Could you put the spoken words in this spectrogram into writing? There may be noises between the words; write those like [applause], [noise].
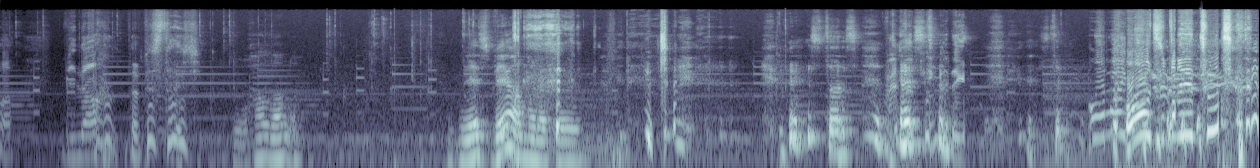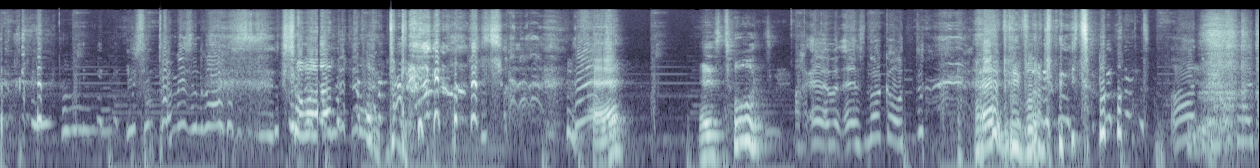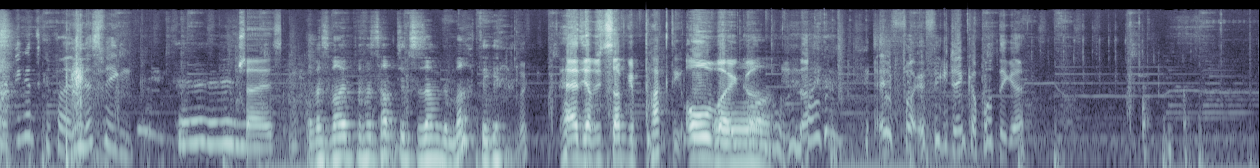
Oha. Wie nah? Verpiss dich. Oha, Mann. Wer ist wer am Monopol? [laughs] wer ist das? Wer ist das? Wer ist das? Oh mein Oh, Gott, sie wollen den Tut! die sind Tommy sind raus. Schau mal an! [laughs] Du Hä? Er ist tot! Ach, er, er ist Knockout. Hä? Wie wurde ich [laughs] tot? Oh, du bist halt der Dingens gefallen, deswegen. Scheiße. Aber was, war, was habt ihr zusammen gemacht, Digga? Hä, die haben sich zusammen gepackt. Digga. Oh mein Oh. Gott. Oh nein. Ey, fuck, fick den kaputt, Digga.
